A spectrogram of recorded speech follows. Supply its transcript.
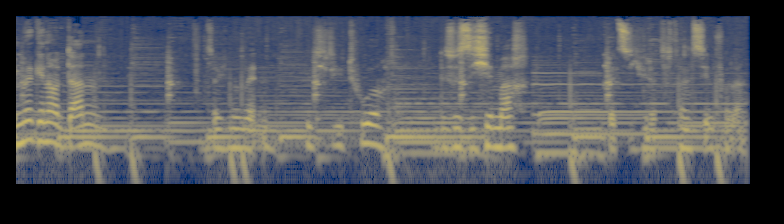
Immer genau dann, in solchen Momenten, fühlt sich die Tour und das, was ich hier mache, plötzlich wieder total sinnvoll an.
